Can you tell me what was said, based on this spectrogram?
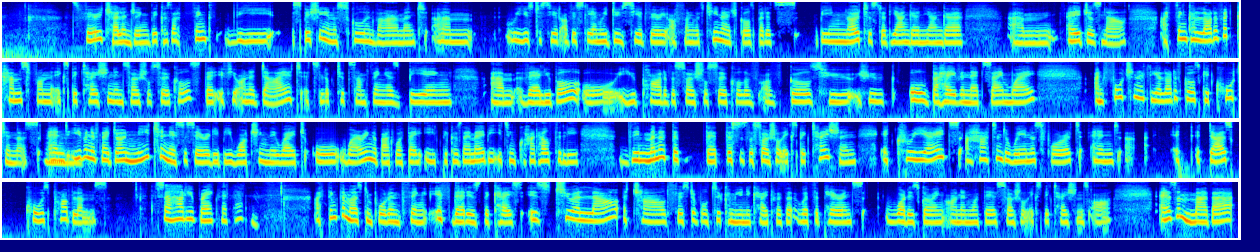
It's very challenging because I think the, especially in a school environment, um, we used to see it obviously, and we do see it very often with teenage girls, but it's being noticed at younger and younger um, ages now. I think a lot of it comes from the expectation in social circles that if you're on a diet, it's looked at something as being um, valuable, or you're part of a social circle of, of girls who who all behave in that same way unfortunately, a lot of girls get caught in this. Mm. And even if they don't need to necessarily be watching their weight or worrying about what they eat because they may be eating quite healthily, the minute that that this is the social expectation, it creates a heightened awareness for it and uh, it, it does cause problems. So, how do you break that pattern? I think the most important thing, if that is the case, is to allow a child, first of all, to communicate with the, with the parents what is going on and what their social expectations are. As a mother,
